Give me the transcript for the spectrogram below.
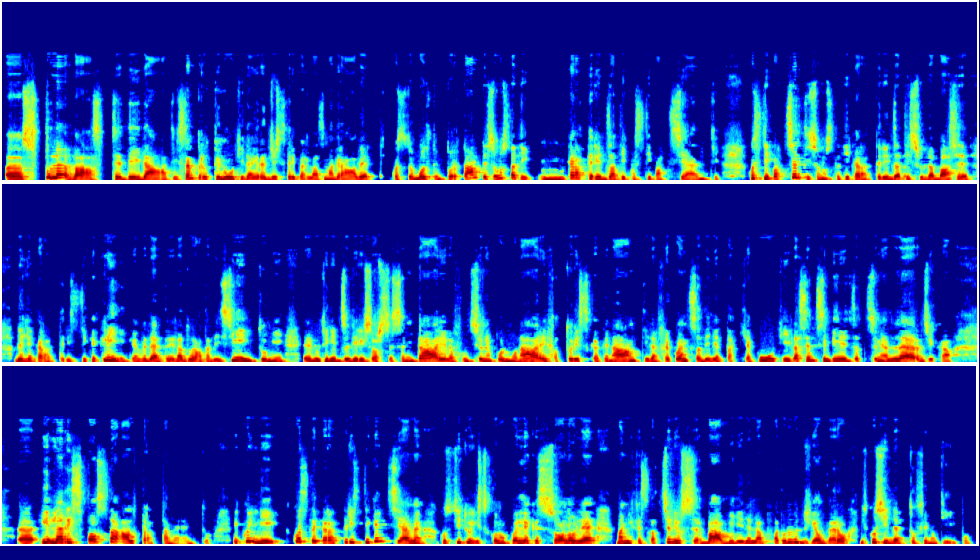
Uh, sulla base dei dati sempre ottenuti dai registri per l'asma grave, questo è molto importante, sono stati mh, caratterizzati questi pazienti. Questi pazienti sono stati caratterizzati sulla base delle caratteristiche cliniche, vedete la durata dei sintomi, eh, l'utilizzo di risorse sanitarie, la funzione polmonare, i fattori scatenanti, la frequenza degli attacchi acuti, la sensibilizzazione allergica, eh, la risposta al trattamento. E quindi queste caratteristiche insieme costituiscono quelle che sono le manifestazioni osservabili della patologia, ovvero il cosiddetto fenotipo.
